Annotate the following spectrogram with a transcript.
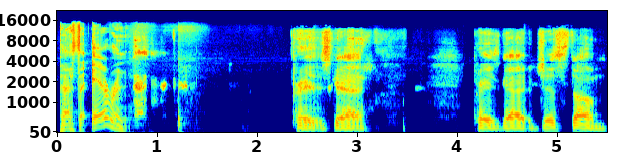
Pastor Aaron. Praise God. Praise God. Just um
